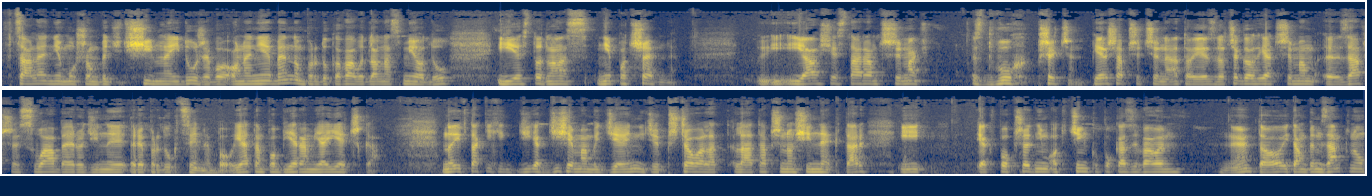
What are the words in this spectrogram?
wcale nie muszą być silne i duże, bo one nie będą produkowały dla nas miodu i jest to dla nas niepotrzebne. Ja się staram trzymać z dwóch przyczyn. Pierwsza przyczyna to jest, dlaczego ja trzymam e, zawsze słabe rodziny reprodukcyjne, bo ja tam pobieram jajeczka. No i w takich, jak dzi- jak dzisiaj mamy dzień, gdzie pszczoła lat, lata przynosi nektar i jak w poprzednim odcinku pokazywałem nie, to i tam bym zamknął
